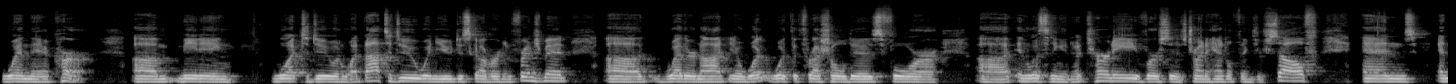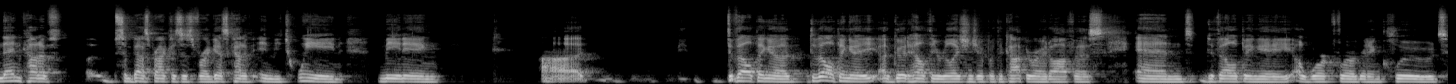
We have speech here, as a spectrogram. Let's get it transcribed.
when they occur, um, meaning what to do and what not to do when you discover an infringement, uh, whether or not you know what what the threshold is for uh, enlisting an attorney versus trying to handle things yourself, and and then kind of some best practices for I guess kind of in between, meaning uh, developing a developing a, a, good healthy relationship with the copyright office and developing a, a workflow that includes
